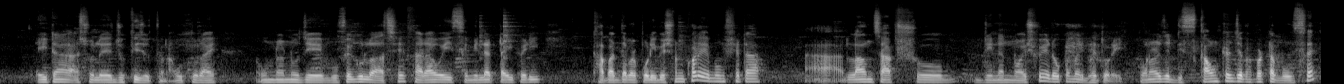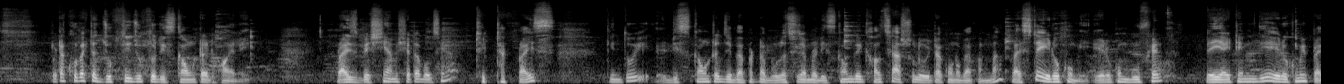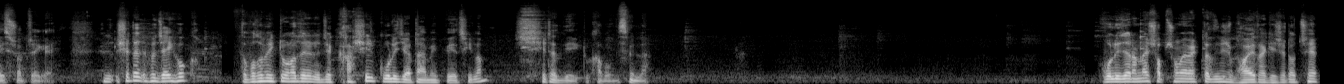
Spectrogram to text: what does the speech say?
এইটা আসলে যুক্তিযুক্ত না। উত্তরায় অন্যান্য যে বুফেগুলো আছে, তারাও এই সিমিলার টাইপেরই খাবার দাবার পরিবেশন করে এবং সেটা লাঞ্চ আটশো ডিনার নয়শো, এরকমের ভেতরেই। ওনারা যে ডিসকাউন্টের যে ব্যাপারটা বলছে, এটা খুব একটা যুক্তিযুক্ত ডিসকাউন্টেড হয়নি। প্রাইস বেশি, আমি সেটা বলছি না, ঠিকঠাক প্রাইস। কিন্তু ডিসকাউন্টের যে ব্যাপারটা বলেছে যে আমরা ডিসকাউন্ট দিয়ে খাওয়াচ্ছি, আসলে ওইটা কোনো ব্যাপার না। প্রাইসটা এরকমই, এরকম বুফের এই আইটেম দিয়ে এরকমই প্রাইস সব জায়গায়। সেটা যাই হোক, তো প্রথমে একটু ওনাদের যে খাসির কলিজাটা আমি পেয়েছিলাম, সেটা দিয়ে একটু খাব বিসমিল্লা কলিজা রান্নায় সবসময় একটা জিনিস ভয় থাকে, সেটা হচ্ছে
